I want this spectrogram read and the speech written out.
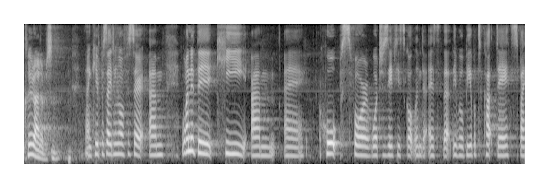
Claire Adamson. Thank you, Presiding Officer. Um, one of the key um, uh, hopes for Water Safety Scotland is that they will be able to cut deaths by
